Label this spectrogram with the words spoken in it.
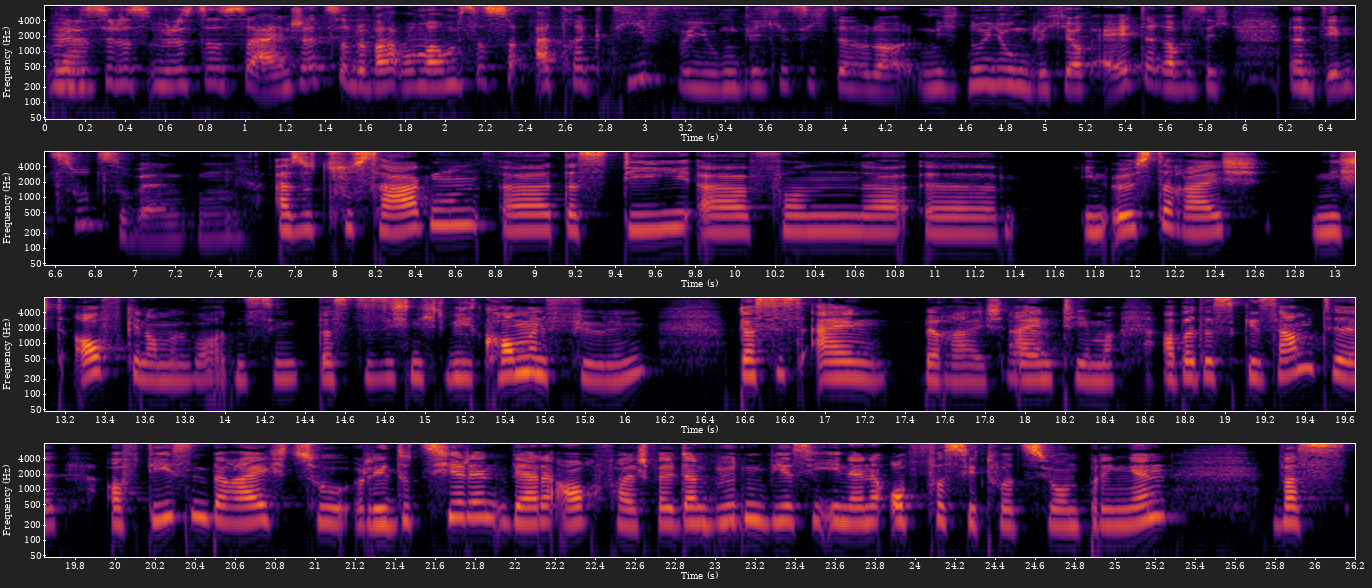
Würdest du das, würdest du das so einschätzen? Oder warum, warum ist das so attraktiv für Jugendliche, sich dann, oder nicht nur Jugendliche, auch Ältere, aber sich dann dem zuzuwenden? Also zu sagen, äh, dass die äh, von äh, in Österreich nicht aufgenommen worden sind, dass die sich nicht willkommen fühlen, das ist ein Bereich, ein Thema. Aber das Gesamte auf diesen Bereich zu reduzieren, wäre auch falsch, weil dann würden wir sie in eine Opfersituation bringen, was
